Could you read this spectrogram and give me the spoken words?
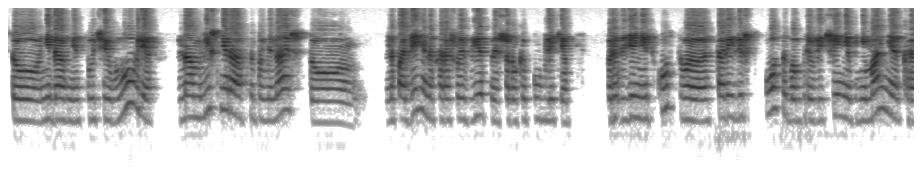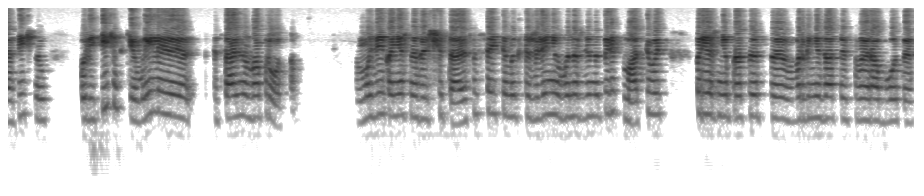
что недавние случаи в Лувре нам лишний раз напоминают, что нападения на хорошо известные широкой публике произведения искусства стали лишь способом привлечения внимания к различным политическим или социальным вопросам. Музеи, конечно же, считаются с этим и, к сожалению, вынуждены пересматривать прежние процессы в организации своей работы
